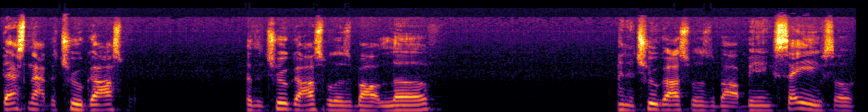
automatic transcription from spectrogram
that's not the true gospel. Because the true gospel is about love, and the true gospel is about being saved. So,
